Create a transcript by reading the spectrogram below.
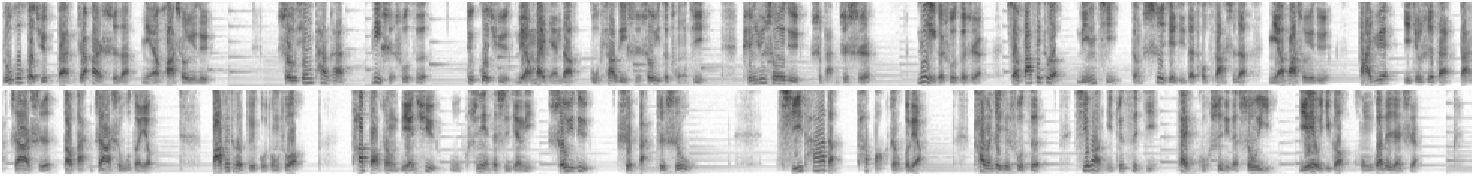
如何获取百分之二十的年化收益率？首先看看历史数字，对过去两百年的股票历史收益的统计，平均收益率是百分之十。另一个数字是像巴菲特、林奇等世界级的投资大师的年化收益率，大约也就是在百分之二十到百分之二十五左右。巴菲特对股东说，他保证连续五十年的时间里收益率是百分之十五。其他的他保证不了。看完这些数字，希望你对自己在股市里的收益也有一个宏观的认识。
